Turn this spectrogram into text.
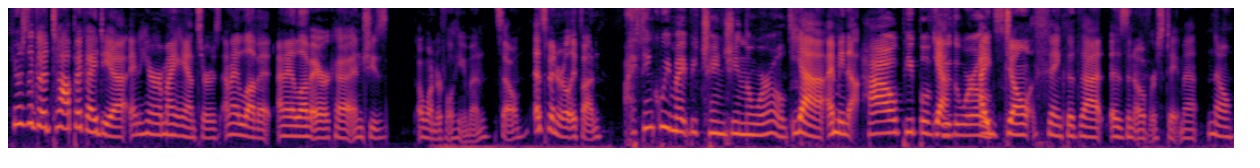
here's a good topic idea, and here are my answers. And I love it. And I love Erica, and she's a wonderful human. So, it's been really fun. I think we might be changing the world. Yeah, I mean, how people view yeah, the world. I don't think that that is an overstatement. No,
